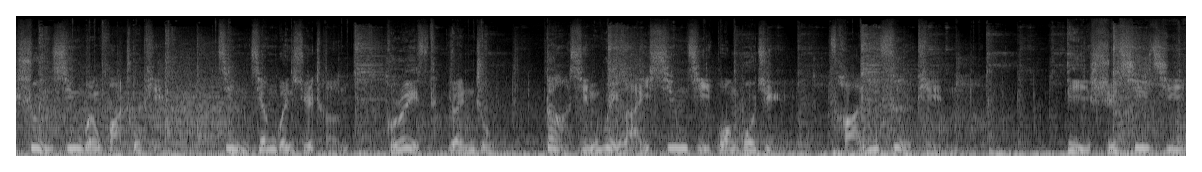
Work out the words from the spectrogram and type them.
顺心文化出品，晋江文学城，Priest 原著，大型未来星际广播剧，残次品。第十七期。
